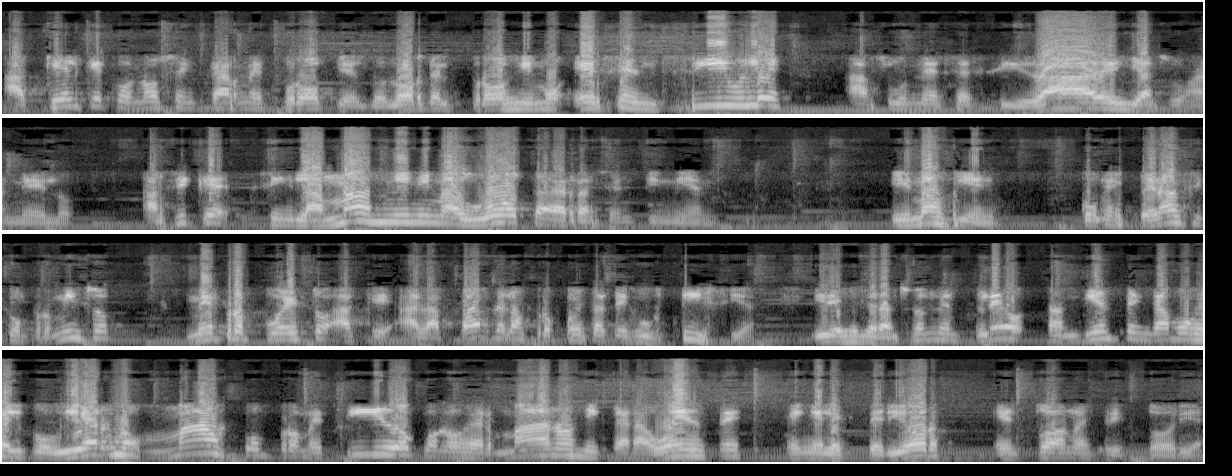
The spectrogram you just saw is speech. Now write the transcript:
Aquel que conoce en carne propia el dolor del prójimo es sensible a sus necesidades y a sus anhelos. Así que sin la más mínima gota de resentimiento, y más bien con esperanza y compromiso, me he propuesto a que a la par de las propuestas de justicia y de generación de empleo, también tengamos el gobierno más comprometido con los hermanos nicaragüenses en el exterior en toda nuestra historia.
